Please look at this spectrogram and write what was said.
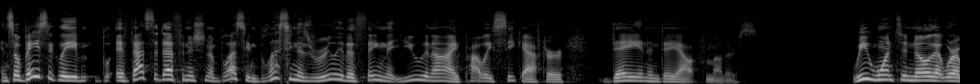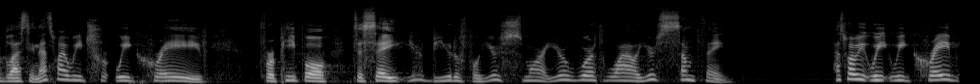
And so basically, if that's the definition of blessing, blessing is really the thing that you and I probably seek after day in and day out from others. We want to know that we're a blessing. That's why we, tr- we crave for people to say, You're beautiful, you're smart, you're worthwhile, you're something. That's why we, we, we crave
